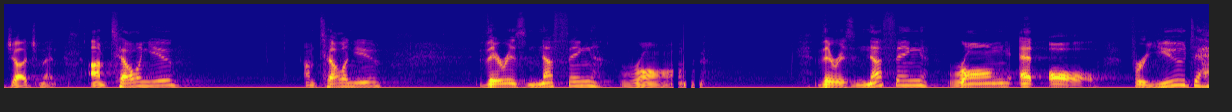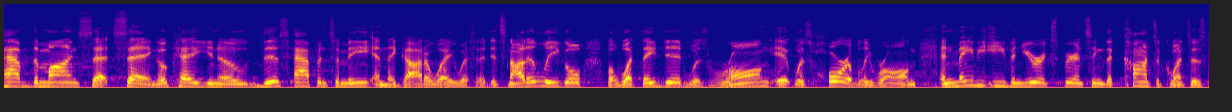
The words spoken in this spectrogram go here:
Judgment. I'm telling you, I'm telling you, there is nothing wrong there is nothing wrong at all for you to have the mindset saying, okay, you know, this happened to me and they got away with it. It's not illegal, but what they did was wrong. It was horribly wrong. And maybe even you're experiencing the consequences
